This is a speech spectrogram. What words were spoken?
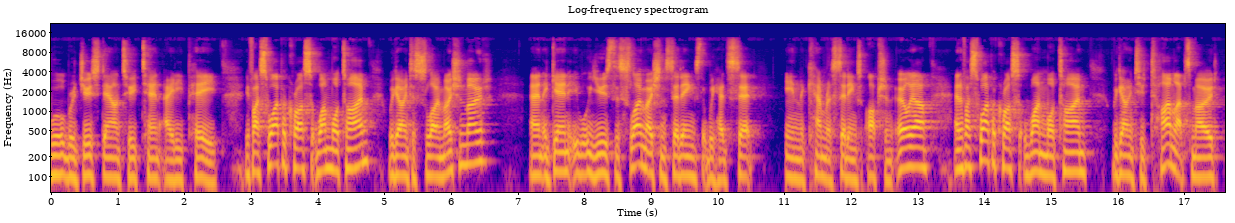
will reduce down to 1080p. If I swipe across one more time, we go into slow motion mode. And again, it will use the slow motion settings that we had set in the camera settings option earlier. And if I swipe across one more time, we go into time lapse mode,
